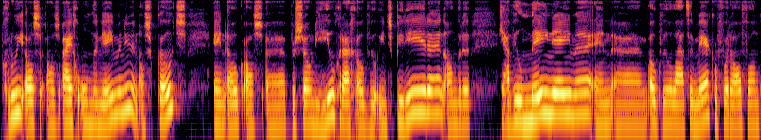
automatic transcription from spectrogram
groei als, als eigen ondernemer nu en als coach. En ook als uh, persoon die heel graag ook wil inspireren en anderen ja, wil meenemen. En uh, ook wil laten merken vooral van,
